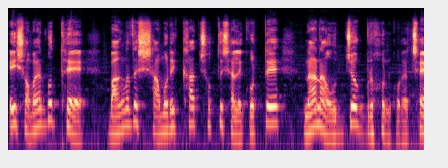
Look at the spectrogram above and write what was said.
এই সময়ের মধ্যে বাংলাদেশ সামরিক খাত শক্তিশালী করতে নানা উদ্যোগ গ্রহণ করেছে।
